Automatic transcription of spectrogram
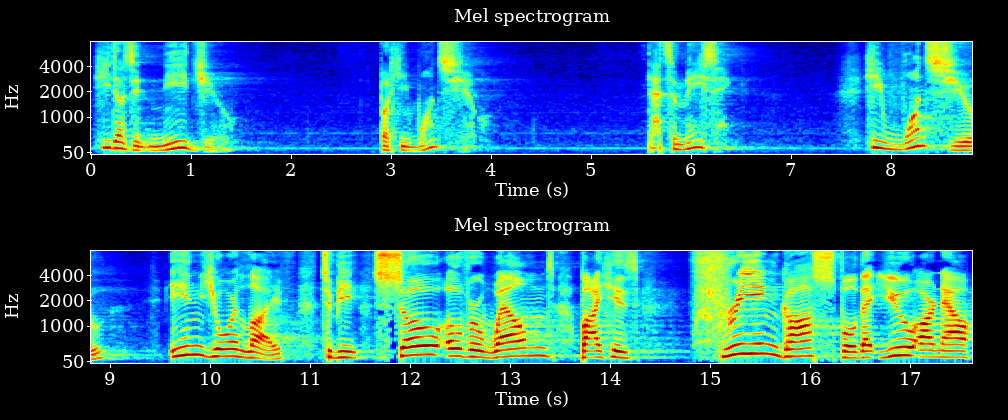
He doesn't need you but He wants you. That's amazing. He wants you in your life to be so overwhelmed by His freeing gospel that you are now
